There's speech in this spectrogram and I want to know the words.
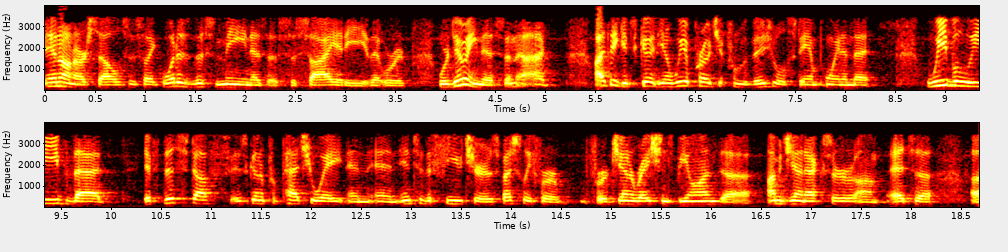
in on ourselves. It's like, what does this mean as a society that we're we're doing this? And I I think it's good. You know, we approach it from a visual standpoint in that we believe that if this stuff is going to perpetuate and, and into the future, especially for, for generations beyond, uh, I'm a Gen Xer, um, Ed's a, a,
